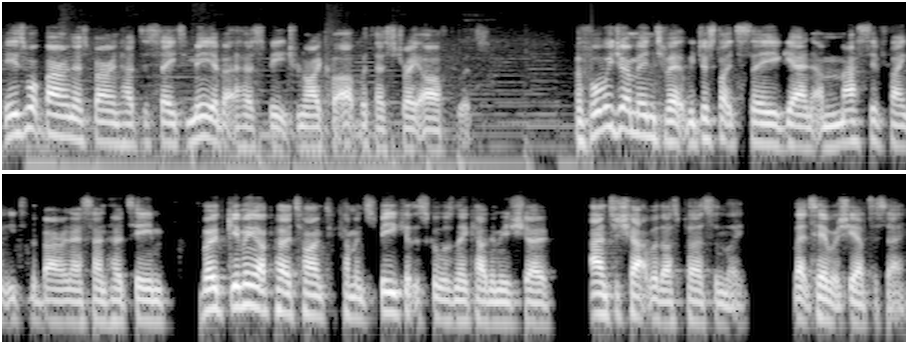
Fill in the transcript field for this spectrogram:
Here's what Baroness Barran had to say to me about her speech when I caught up with her straight afterwards. Before we jump into it, we'd just like to say again a massive thank you to the Baroness and her team for both giving up her time to come and speak at the Schools and Academies show and to chat with us personally. Let's hear what she had to say.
